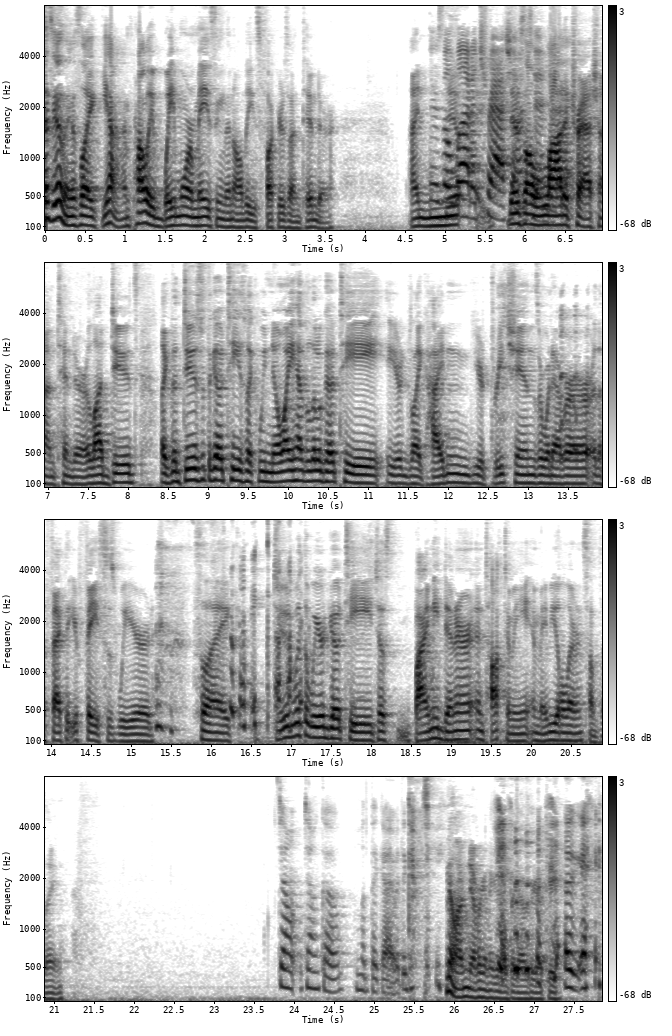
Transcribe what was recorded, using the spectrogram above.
that's the other thing. It's like, yeah, I'm probably way more amazing than all these fuckers on Tinder. I There's a lot of trash There's a lot of trash on Tinder. A lot of dudes, like the dudes with the goatees, like we know why you have the little goatee. You're like hiding your three chins or whatever, or the fact that your face is weird. So like, Oh dude with the weird goatee, just buy me dinner and talk to me, and maybe you'll learn something. Don't don't go with the guy with the goatee. No, I'm never gonna go with the guy with the goatee. Okay.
